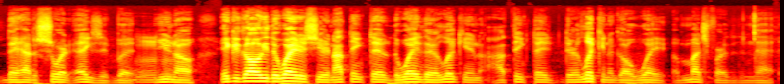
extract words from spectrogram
they had a short exit, but you mm-hmm. know, it could go either way this year. And I think that the way they're looking, I think they they're looking to go way uh, much further than that.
